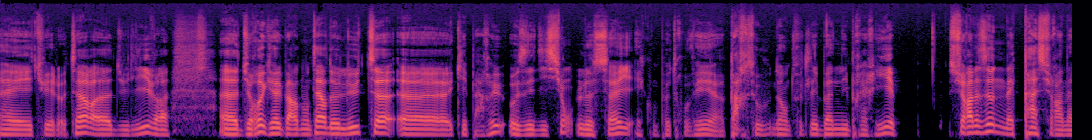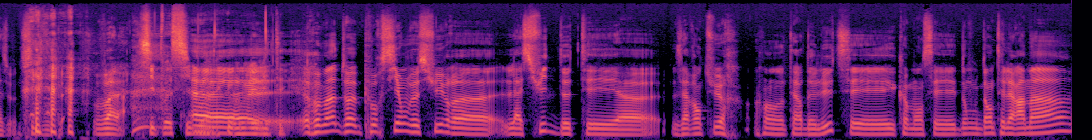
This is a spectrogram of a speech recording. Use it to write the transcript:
et tu es l'auteur euh, du livre, euh, du recueil pardon, Terre de lutte, qui est paru aux éditions Le Seuil et qu'on peut trouver partout, dans toutes les bonnes librairies sur Amazon, mais pas sur Amazon, s'il vous plaît. voilà. Si possible, Euh, on va éviter. Romain, toi, pour si on veut suivre euh, la suite de tes euh, aventures en terre de lutte, c'est comment? C'est donc dans Télérama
